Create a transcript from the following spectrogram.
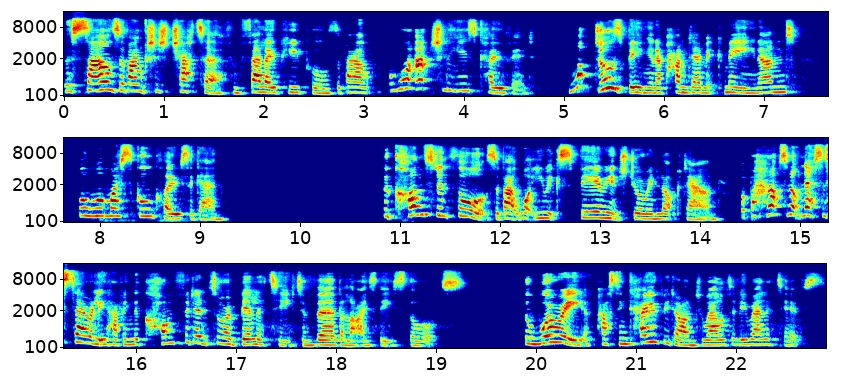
The sounds of anxious chatter from fellow pupils about well, what actually is COVID? What does being in a pandemic mean? And well, will my school close again? the constant thoughts about what you experienced during lockdown, but perhaps not necessarily having the confidence or ability to verbalize these thoughts. The worry of passing COVID on to elderly relatives,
